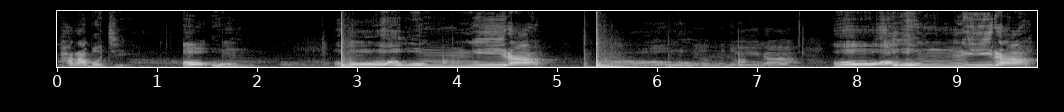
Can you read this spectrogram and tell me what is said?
할아버지. 할아버지. 어옹. 어옹이라 어옹이라 어옹이라.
